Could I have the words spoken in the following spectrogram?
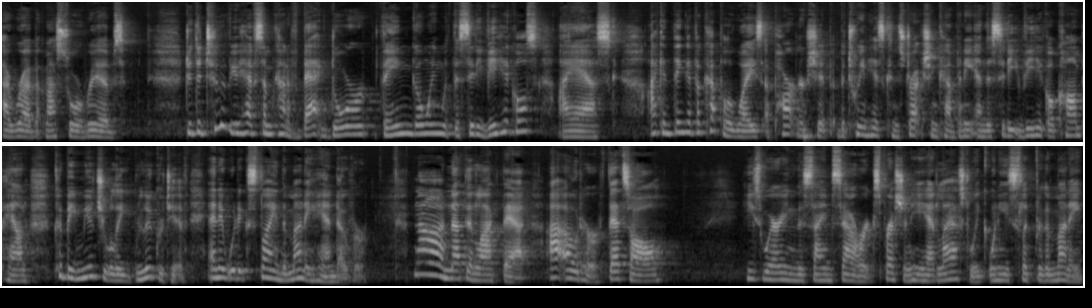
I rub my sore ribs. Do the two of you have some kind of backdoor thing going with the city vehicles? I ask. I can think of a couple of ways a partnership between his construction company and the city vehicle compound could be mutually lucrative, and it would explain the money handover. Nah, nothing like that. I owed her, that's all. He's wearing the same sour expression he had last week when he slipped her the money.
